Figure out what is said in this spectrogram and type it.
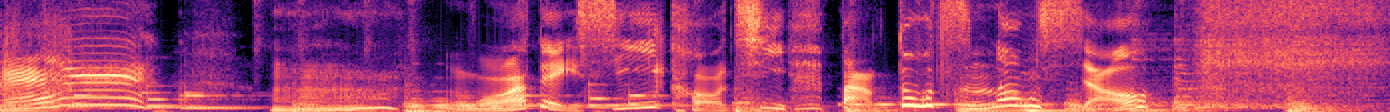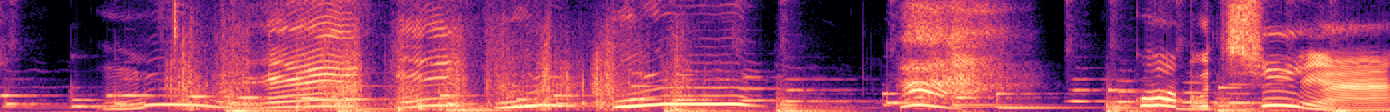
啊！嗯，我得吸一口气，把肚子弄小。嗯，哎哎嗯嗯，啊，过不去啊！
